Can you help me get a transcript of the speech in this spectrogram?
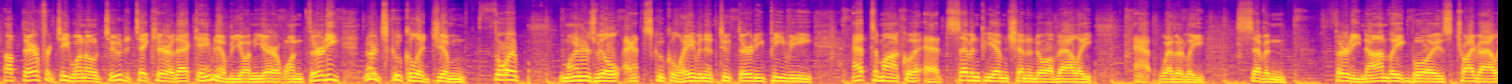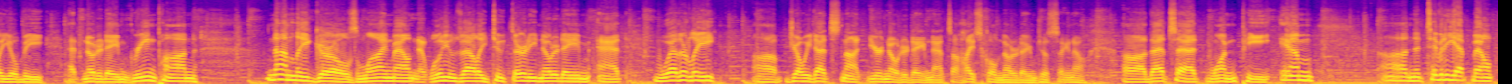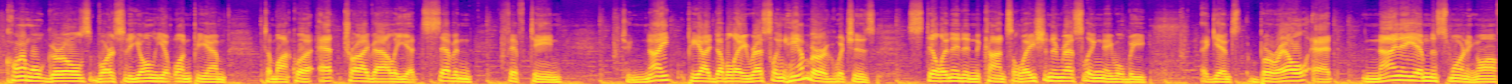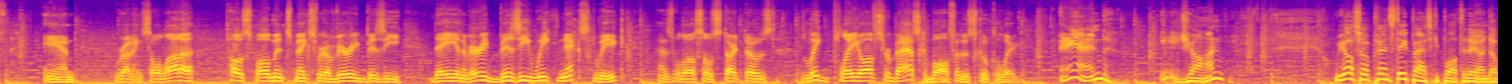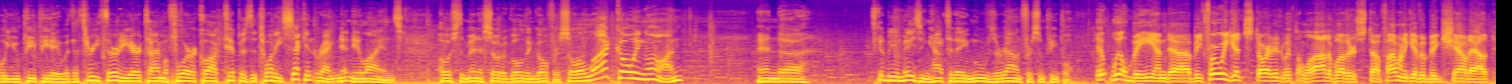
up there for T102 to take care of that game. They'll be on the air at 1.30. North Schuylkill at Jim Thorpe. Minersville at Schuylkill Haven at 2.30. PV at Tamaqua at 7 p.m. Shenandoah Valley at Weatherly 7.30. Non-league boys, Tri-Valley You'll be at Notre Dame Green Pond. Non-league girls, Line Mountain at Williams Valley, 2:30. Notre Dame at Weatherly. Uh, Joey, that's not your Notre Dame. That's a high school Notre Dame, just so you know. Uh, that's at 1 p.m. Uh, Nativity at Mount Carmel girls, varsity only at 1 p.m. Tamaqua at Tri Valley at 7:15 tonight. PIAA Wrestling Hamburg, which is still in it in the consolation in wrestling. They will be against Burrell at 9 a.m. this morning, off and running. So a lot of postponements makes for a very busy day and a very busy week next week, as we'll also start those league playoffs for basketball for the Schuylkill League. And, John, we also have Penn State basketball today on WPPA with a 3.30 airtime, a 4 o'clock tip as the 22nd ranked Nittany Lions host the Minnesota Golden Gophers. So a lot going on, and uh, it's going to be amazing how today moves around for some people. It will be. And uh, before we get started with a lot of other stuff, I want to give a big shout out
